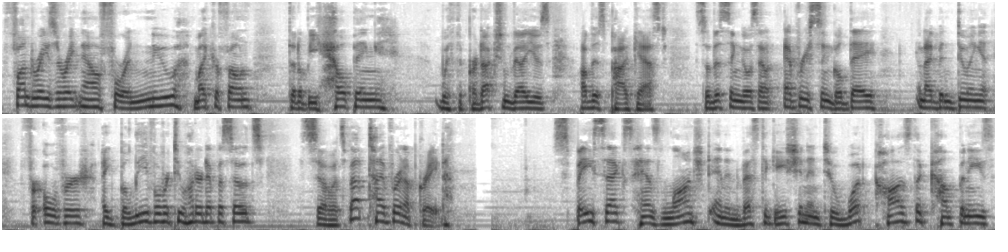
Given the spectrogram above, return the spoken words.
fundraiser right now for a new microphone that'll be helping with the production values of this podcast. So this thing goes out every single day. And I've been doing it for over, I believe, over 200 episodes. So it's about time for an upgrade. SpaceX has launched an investigation into what caused the company's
